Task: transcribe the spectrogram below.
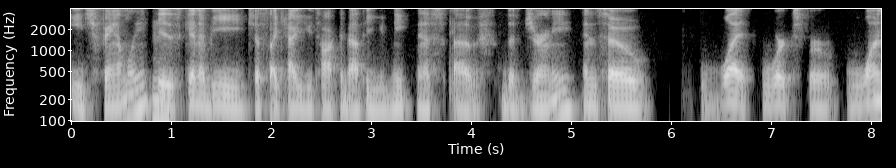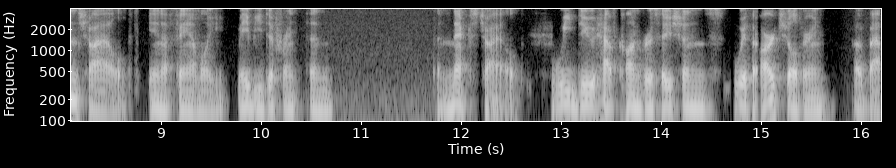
each family Mhm. is going to be just like how you talked about the uniqueness of the journey. And so what works for one child in a family may be different than the next child. We do have conversations with our children about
